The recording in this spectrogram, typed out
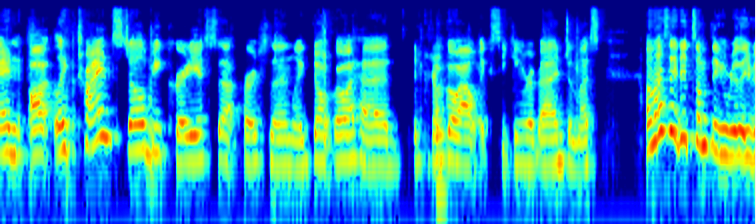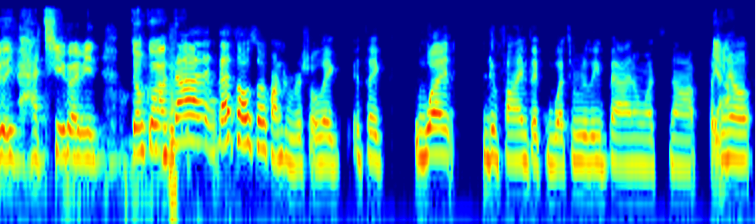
and uh, like try and still be courteous to that person. Like don't go ahead, don't go out like seeking revenge unless unless they did something really, really bad to you. I mean, don't go out That that's also controversial. Like it's like what defines like what's really bad and what's not. But you know,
